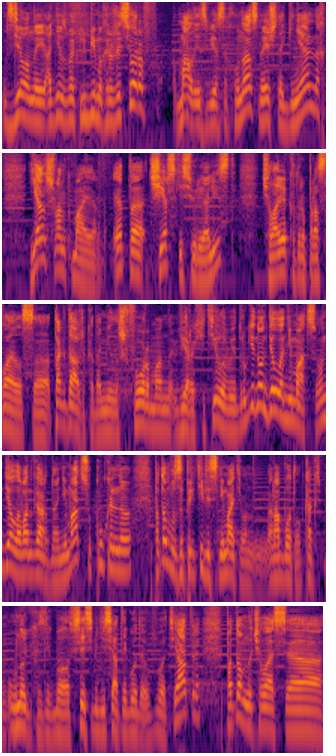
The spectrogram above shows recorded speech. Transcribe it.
сделанный одним из моих любимых режиссеров, малоизвестных у нас, но я считаю гениальных, Ян Шванкмайер. Это чешский сюрреалист, человек, который прославился тогда же, когда Милош Форман, Вера Хитилова и другие. Но он делал анимацию, он делал авангардную анимацию, кукольную. Потом ему запретили снимать, он работал, как у многих из них было, все 70-е годы в театре. Потом началась э,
